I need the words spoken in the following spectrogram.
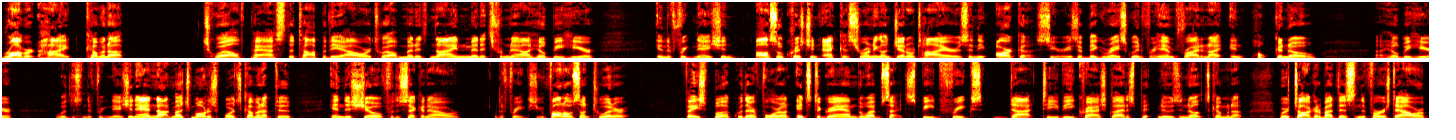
Robert Hight coming up 12 past the top of the hour, 12 minutes, 9 minutes from now. He'll be here in the Freak Nation. Also, Christian Eckes running on General Tires in the ARCA series, a big race win for him Friday night in Pocono. Uh, he'll be here with us in the Freak Nation. And not much motorsports coming up to end the show for the second hour of the Freaks. You can follow us on Twitter, Facebook. We're there for you on Instagram, the website, speedfreaks.tv. Crash Gladys Pit News and Notes coming up. We are talking about this in the first hour.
